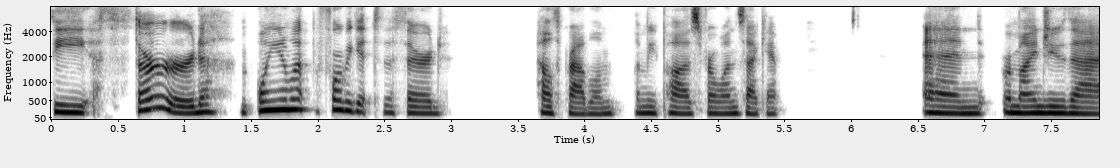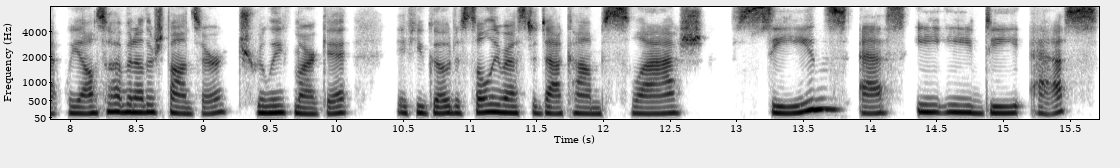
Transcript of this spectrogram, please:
The third, well, you know what? Before we get to the third health problem, let me pause for one second and remind you that we also have another sponsor, True Leaf Market. If you go to soulyrested.com slash seeds, S E E D S,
